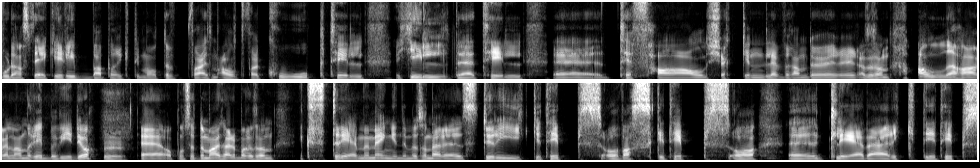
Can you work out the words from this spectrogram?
hvordan steke ribba på riktig måte. Fra liksom alt fra Coop til Kilde til eh, Tefal, kjøkkenleverandører altså sånn, Alle har en eller annen ribbevideo. Mm. Eh, opp mot 17. mai så er det bare sånn ekstreme mengder med sånne der stryketips og vasketips og eh, kle deg riktig-tips.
